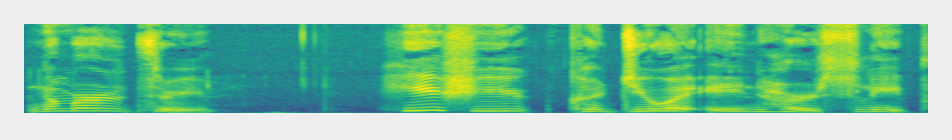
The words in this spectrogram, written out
Number three, he, she could do it in her sleep.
